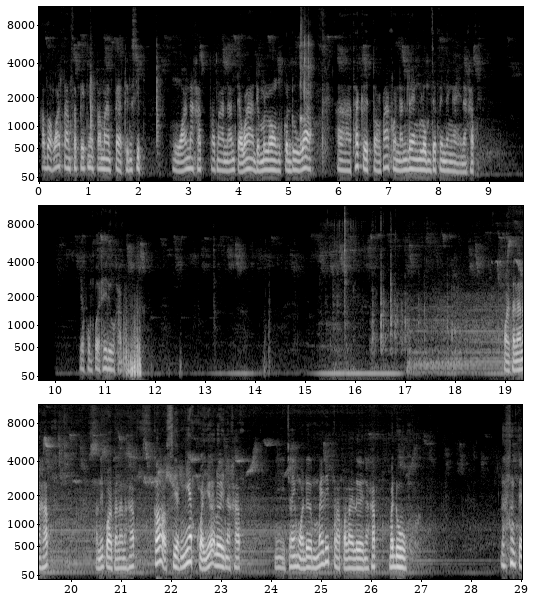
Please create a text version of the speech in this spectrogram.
เขาบอกว่าตามสเปคเนี่ยประมาณ8ถึง10 หัวนะครับ ประมาณนั้นแต่ว่าเดี๋ยวมาลองกันดูว่าถ้าเกิดต่อมากกว่านั้นแรงลมจะเป็นยังไงนะครับ เดี๋ยวผมเปิดให้ดูครับปล่อยไปแล้วนะครับ ตอนนี้ปล่อยไปแล้วนะครับ ก็เสียงเงียบกว่าเยอะเลยนะครับ นี่ใช้หัวเดิมไม่ได้ปรับอะไรเลยนะครับ มาดูเริ่มตั้งแต่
